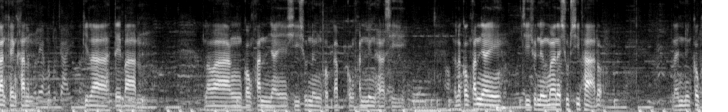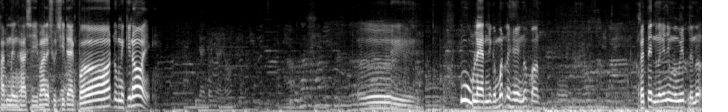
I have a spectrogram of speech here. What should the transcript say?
การแข่งขัน กีฬาเตะบาน ระหว่างกองพันใหญ่ชีชุดหนึ่งพบกับกองพันหนึ่งหาสีแต่ละกองพันใหญ่ชีชุดหนึ่งมาในชุดสีผ้าเนาะและหนึ่งกองพันหนึ่งหาสีมาในชุดสีแดงเปิดลุงนิกกี้น้อยใหญ่ตัวใหญ่เอ้ยอู้แลนนี่ก็มดเลยแหงเนาะปอน ไปเต้นอะไรกันยังมาวิดเลยเนาะ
